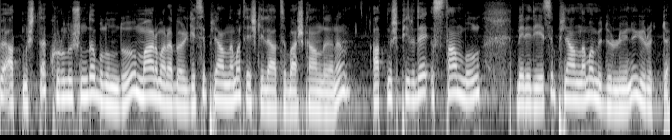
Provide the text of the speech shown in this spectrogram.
ve 60'ta kuruluşunda bulunduğu Marmara Bölgesi Planlama Teşkilatı Başkanlığı'nın 61'de İstanbul Belediyesi Planlama Müdürlüğü'nü yürüttü.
